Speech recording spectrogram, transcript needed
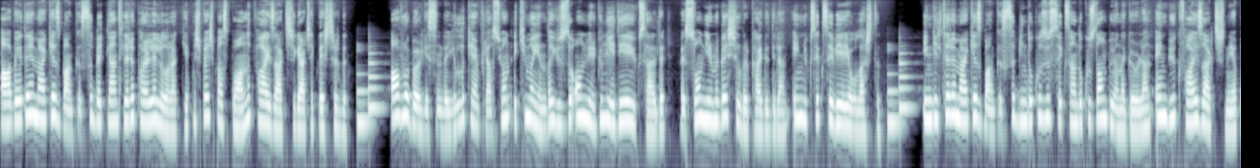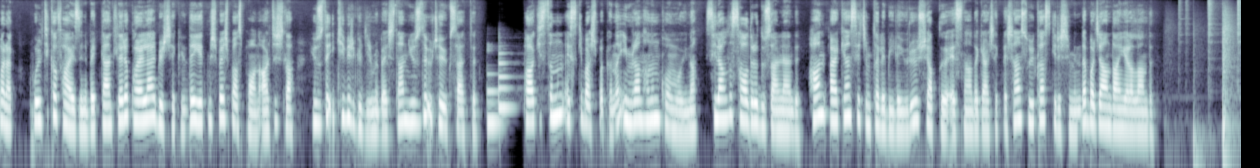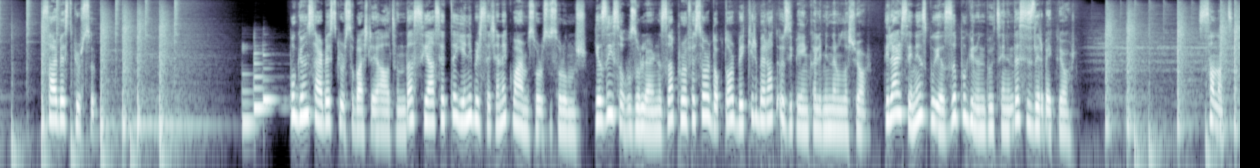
ABD Merkez Bankası beklentilere paralel olarak 75 bas puanlık faiz artışı gerçekleştirdi. Avro bölgesinde yıllık enflasyon Ekim ayında %10,7'ye yükseldi ve son 25 yıldır kaydedilen en yüksek seviyeye ulaştı. İngiltere Merkez Bankası 1989'dan bu yana görülen en büyük faiz artışını yaparak politika faizini beklentilere paralel bir şekilde 75 bas puan artışla %2,25'ten %3'e yükseltti. Pakistan'ın eski başbakanı İmran Han'ın konvoyuna silahlı saldırı düzenlendi. Han erken seçim talebiyle yürüyüş yaptığı esnada gerçekleşen suikast girişiminde bacağından yaralandı. Serbest kürsü Bugün serbest kürsü başlığı altında siyasette yeni bir seçenek var mı sorusu sorulmuş. Yazı ise huzurlarınıza Profesör Doktor Bekir Berat Özipek'in kaleminden ulaşıyor. Dilerseniz bu yazı bugünün bülteninde sizleri bekliyor. Sanat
